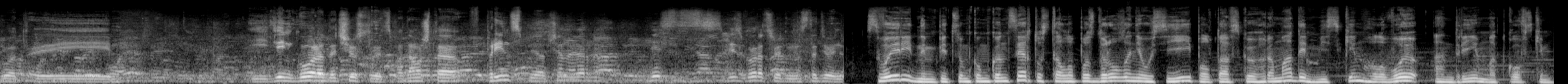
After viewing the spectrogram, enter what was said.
Вот, и, и день города чувствуется, потому что, в принципе, вообще, наверное, весь, весь город сегодня на стадионе. Своєрідним підсумком концерту стало поздоровлення усієї полтавської громади міським головою Андрієм Матковським.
